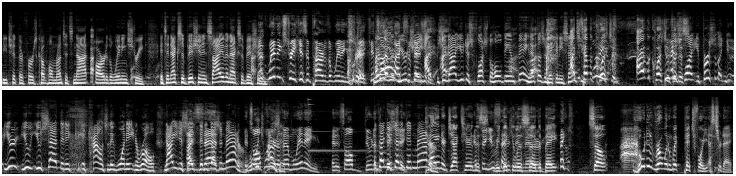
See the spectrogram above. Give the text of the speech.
each hit their first Cub home runs. It's not uh, part of the winning streak. It's an exhibition inside of an exhibition. The winning streak isn't part of the winning streak. Okay. It's all you're, you're exhibition. I, I, so now you just flushed the whole damn thing. That doesn't make any sense. I just have a question. I have a question you for just this. first of all, you you you said that it, it counts. So they've won eight in a row. Now you just said, said that it doesn't matter. It's well, all part of them winning and it's all due to. But the then you said it didn't matter. Can I interject here in After this you said it ridiculous uh, matter. debate? So, ah. who did Rowan Wick pitch for yesterday?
